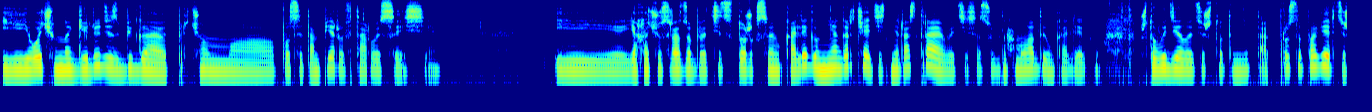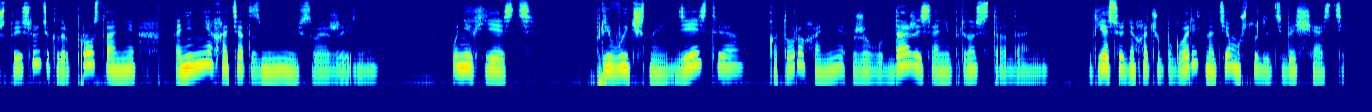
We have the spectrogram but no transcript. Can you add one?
И очень многие люди сбегают, причем э, после там первой, второй сессии. И я хочу сразу обратиться тоже к своим коллегам. Не огорчайтесь, не расстраивайтесь, особенно к молодым коллегам, что вы делаете что-то не так. Просто поверьте, что есть люди, которые просто они, они не хотят изменений в своей жизни. У них есть привычные действия, в которых они живут, даже если они приносят страдания. Вот я сегодня хочу поговорить на тему, что для тебя счастье.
